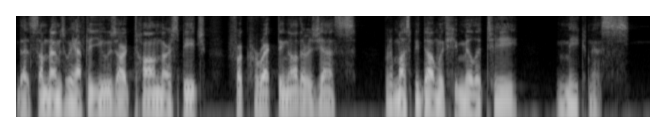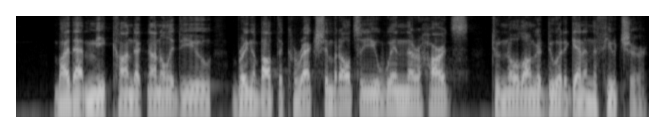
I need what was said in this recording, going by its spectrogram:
That sometimes we have to use our tongue, our speech for correcting others, yes, but it must be done with humility, meekness. By that meek conduct, not only do you bring about the correction, but also you win their hearts to no longer do it again in the future.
